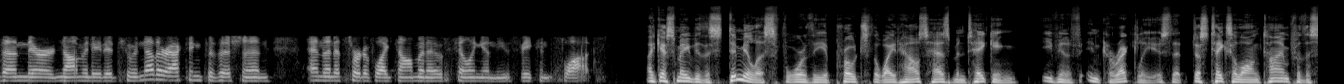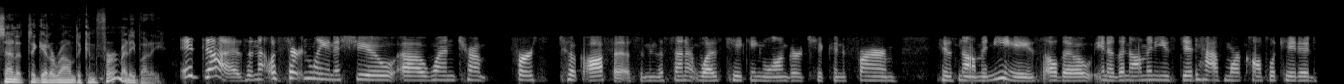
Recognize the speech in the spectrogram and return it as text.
then they're nominated to another acting position, and then it's sort of like dominoes filling in these vacant slots. I guess maybe the stimulus for the approach the White House has been taking even if incorrectly, is that just takes a long time for the Senate to get around to confirm anybody. It does, and that was certainly an issue uh, when Trump first took office. I mean, the Senate was taking longer to confirm his nominees, although, you know, the nominees did have more complicated,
